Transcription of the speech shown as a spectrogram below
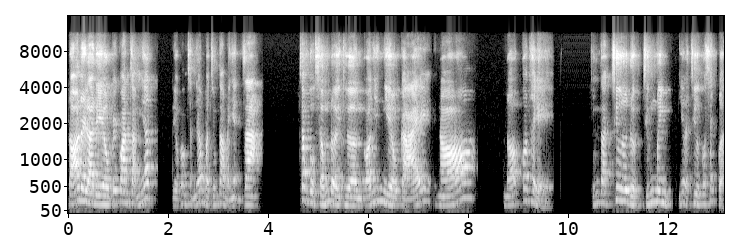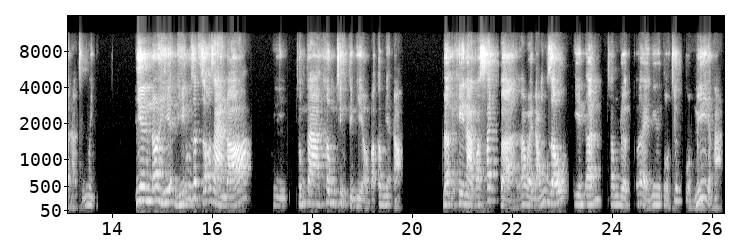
Đó đây là điều cái quan trọng nhất điều quan trọng nhất mà chúng ta phải nhận ra trong cuộc sống đời thường có những nhiều cái nó nó có thể chúng ta chưa được chứng minh như là chưa có sách vở nào chứng minh. Nhưng nó hiện hữu rất rõ ràng đó thì chúng ta không chịu tìm hiểu và công nhận nó. Đợi khi nào có sách vở ra ngoài đóng dấu in ấn trong được có thể như tổ chức của Mỹ chẳng hạn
